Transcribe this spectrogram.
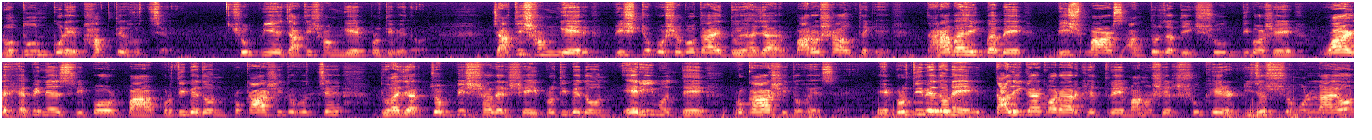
নতুন করে ভাবতে হচ্ছে। সুখ নিয়ে জাতিসংঘের প্রতিবেদন। জাতিসংঘের পৃষ্ঠপোষকতায় দু হাজার বারো সাল থেকে ধারাবাহিকভাবে বিশ মার্চ আন্তর্জাতিক সুখ দিবসে ওয়ার্ল্ড হ্যাপিনেস রিপোর্ট বা প্রতিবেদন প্রকাশিত হচ্ছে। দু হাজার চব্বিশ সালের সেই প্রতিবেদন এরই মধ্যে প্রকাশিত হয়েছে। এই প্রতিবেদনে তালিকা করার ক্ষেত্রে মানুষের সুখের নিজস্ব মূল্যায়ন,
